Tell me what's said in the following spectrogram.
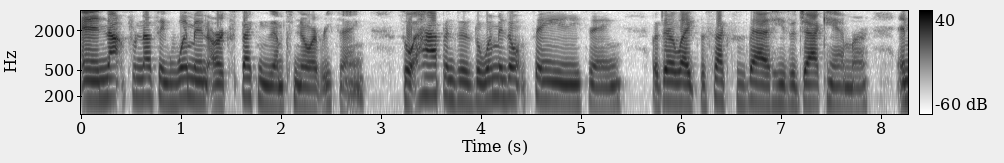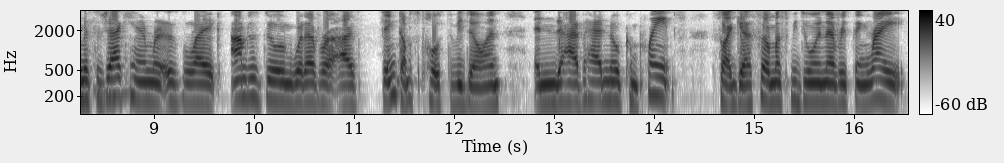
And not for nothing, women are expecting them to know everything. So what happens is the women don't say anything, but they're like, "The sex is bad. He's a jackhammer," and Mr. Mm-hmm. Jackhammer is like, "I'm just doing whatever I think I'm supposed to be doing, and I've had no complaints." So I guess I must be doing everything right.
